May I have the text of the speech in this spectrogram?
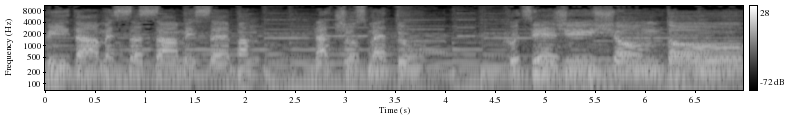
Pýtame sa sami seba, na čo sme tu. Choď s Ježíšom tou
